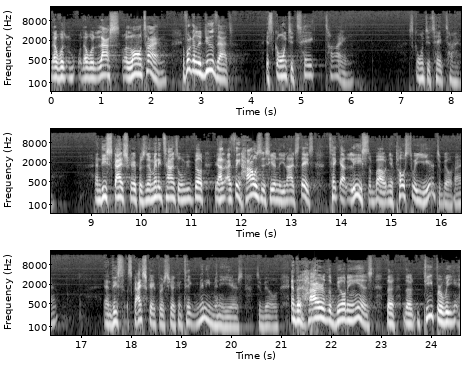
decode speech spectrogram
that would that would last a long time. If we're going to do that, it's going to take time. It's going to take time. And these skyscrapers, there are many times when we build, I think houses here in the United States take at least about you know, close to a year to build, right? And these skyscrapers here can take many, many years to build. And the higher the building is, the, the deeper we,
